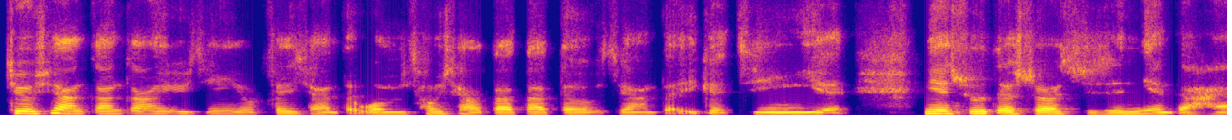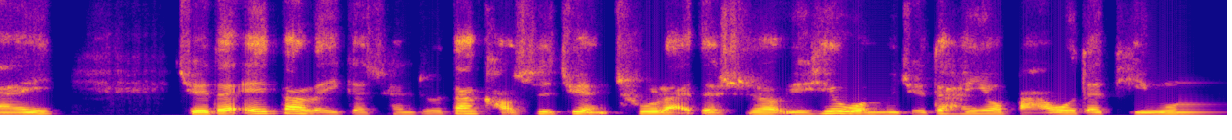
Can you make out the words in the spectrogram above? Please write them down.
就像刚刚玉晶有分享的，我们从小到大都有这样的一个经验。念书的时候，其实念的还。觉得哎，到了一个程度，当考试卷出来的时候，有些我们觉得很有把握的题目，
